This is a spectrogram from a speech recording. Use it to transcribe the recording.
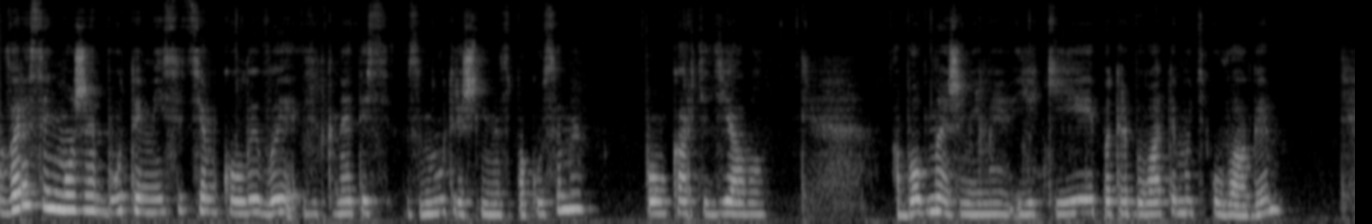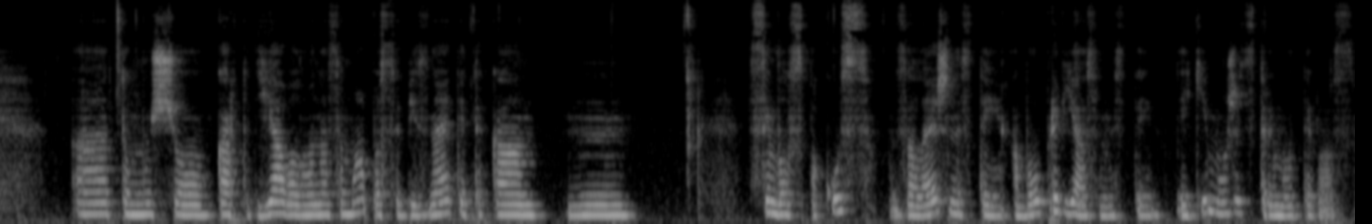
вересень може бути місяцем, коли ви зіткнетесь з внутрішніми спокусами по карті дьявол, або обмеженнями, які потребуватимуть уваги, тому що карта дьявола, вона сама по собі, знаєте, така символ спокус залежностей або прив'язаностей, які можуть стримувати вас.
